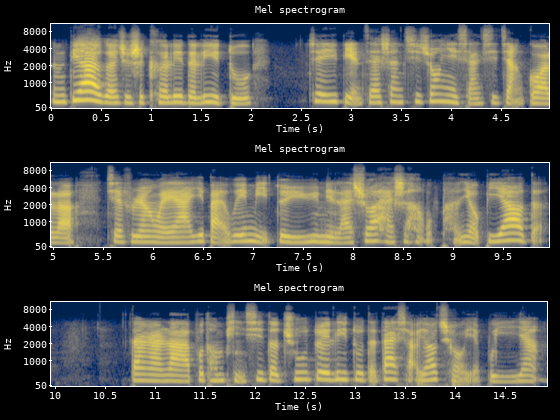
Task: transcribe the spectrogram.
那么第二个就是颗粒的粒度，这一点在上期中也详细讲过了。Jeff 认为啊，一百微米对于玉米来说还是很很有必要的。当然啦，不同品系的猪对粒度的大小要求也不一样。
